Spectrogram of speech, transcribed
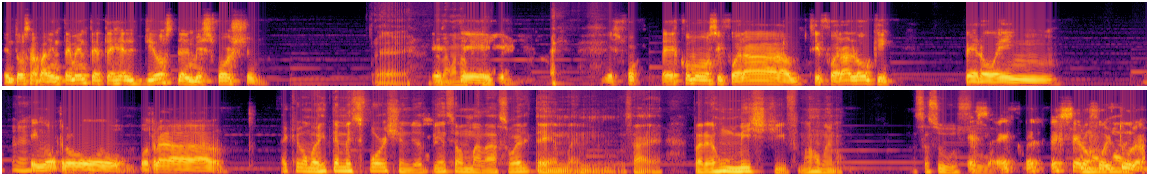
Entonces, aparentemente, este es el dios del misfortune. Eh, este, es, como si fuera, si fuera Loki, pero en, en otro, otra... Es que como dijiste misfortune, yo pienso en mala suerte, pero es un mischief, más o menos. es, cero fortuna.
